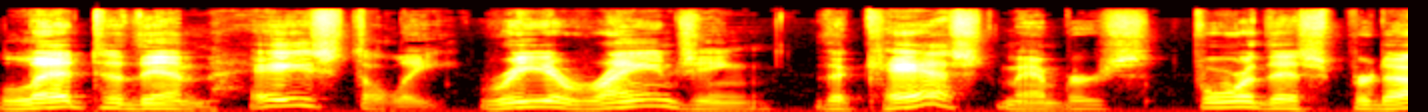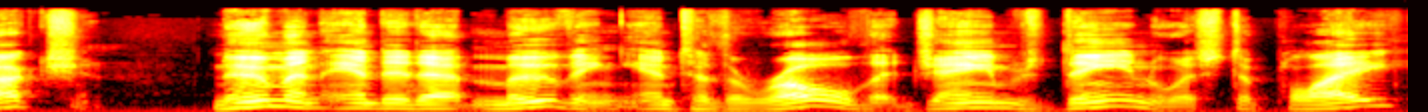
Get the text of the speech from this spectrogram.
led to them hastily rearranging the cast members for this production. Newman ended up moving into the role that James Dean was to play,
